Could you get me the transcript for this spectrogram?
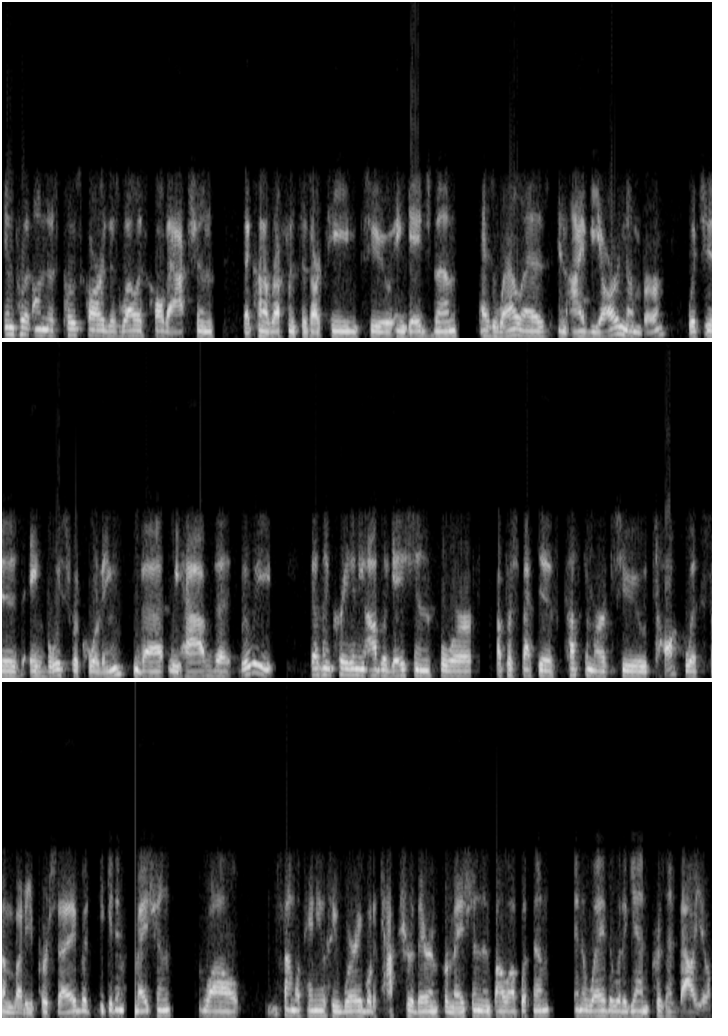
input on those postcards as well as call to action that kind of references our team to engage them, as well as an IVR number, which is a voice recording that we have that really doesn't create any obligation for a prospective customer to talk with somebody per se, but to get information while simultaneously we're able to capture their information and follow up with them in a way that would again present value.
